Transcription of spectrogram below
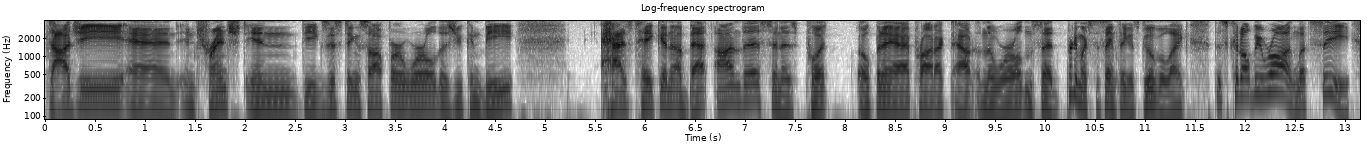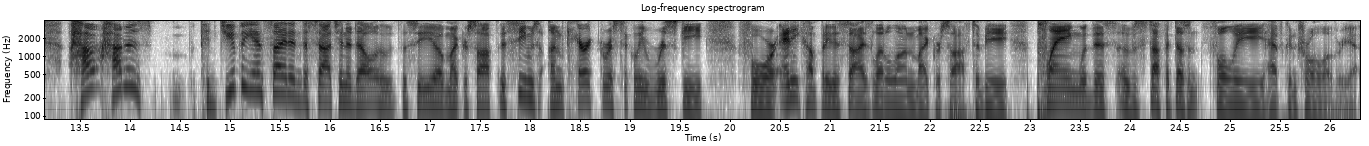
dodgy and entrenched in the existing software world as you can be, has taken a bet on this and has put OpenAI product out in the world and said pretty much the same thing as Google, like this could all be wrong. Let's see. How how does could do you have any insight into Satya Nadella, who's the CEO of Microsoft? It seems uncharacteristically risky for any company this size, let alone Microsoft, to be playing with this uh, stuff it doesn't fully have control over yet.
